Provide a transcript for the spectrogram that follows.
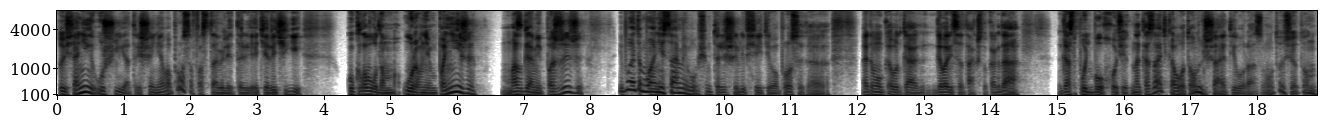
То есть они ушли от решения вопросов, оставили это, эти рычаги кукловодам уровнем пониже, мозгами пожиже. И поэтому они сами, в общем-то, решили все эти вопросы. Поэтому, вот как говорится так, что когда Господь Бог хочет наказать кого-то, он лишает его разума. Вот, то есть вот он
